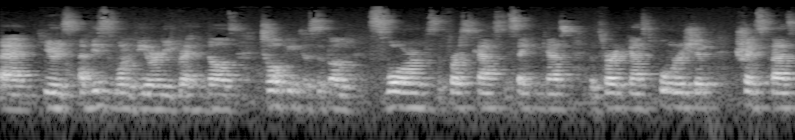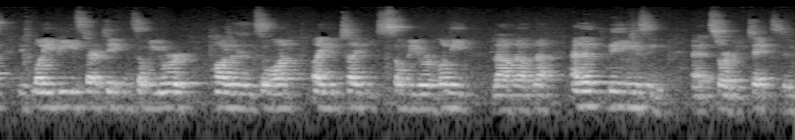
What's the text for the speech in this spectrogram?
Uh, here's, and this is one of the early Brehon Laws talking to us about swarms, the first cast, the second cast, the third cast, ownership, trespass. If my bees start taking some of your pollen and so on, I'm entitled to some of your honey, blah, blah, blah. An amazing uh, sort of text in,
